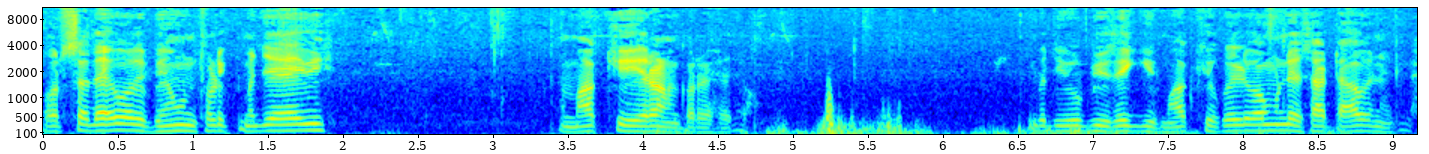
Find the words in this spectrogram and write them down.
વરસાદ આવ્યો તો ભેહું થોડીક મજા આવી. માખીઓ હેરાન કરે છે બધી ઊભી થઈ ગયું. માખીઓ કડવા માંડે, સાટા આવે ને એટલે.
